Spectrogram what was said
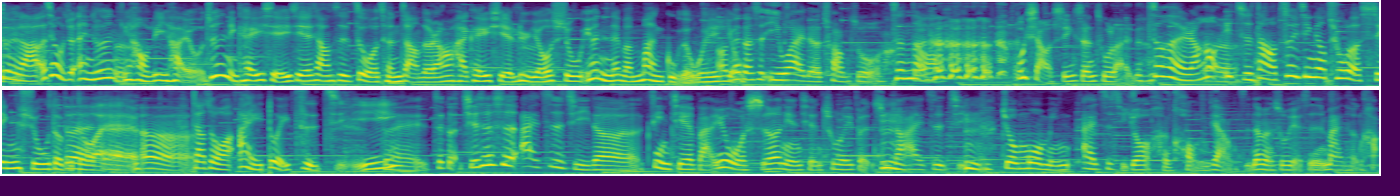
对啦，而且我。觉得哎，你就是你好厉害哦！就是你可以写一些像是自我成长的，然后还可以写旅游书，因为你那本曼谷的我也有。那个是意外的创作，真的 不小心生出来的。对，然后一直到最近又出了新书，对不对？嗯，叫做《爱对自己》。对，这个其实是爱自己的进阶版，因为我十二年前出了一本书叫《爱自己》，就莫名爱自己就很红这样子。那本书也是卖的很好。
